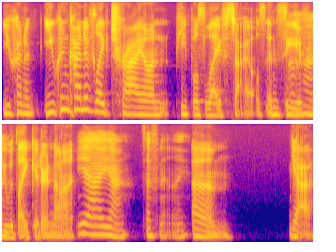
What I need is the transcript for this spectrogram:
you kind of you can kind of like try on people's lifestyles and see if you would like it or not. Yeah, yeah, definitely. Um yeah.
